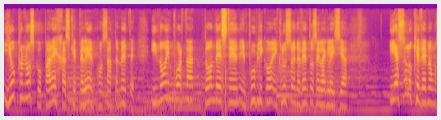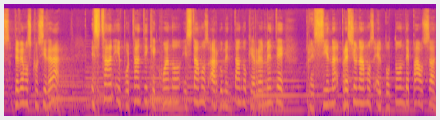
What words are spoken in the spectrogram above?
Y yo conozco parejas que pelean constantemente y no importa dónde estén, en público, incluso en eventos de la iglesia. Y eso es lo que debemos, debemos considerar. Es tan importante que cuando estamos argumentando que realmente presionamos el botón de pausa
